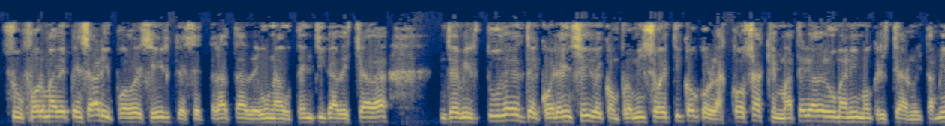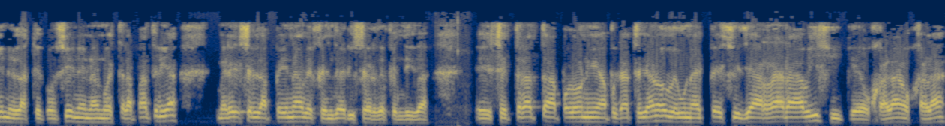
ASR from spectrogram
su forma de pensar y puedo decir que se trata de una auténtica dechada de virtudes, de coherencia y de compromiso ético con las cosas que en materia del humanismo cristiano y también en las que conciernen a nuestra patria merecen la pena defender y ser defendidas. Eh, se trata, Polonia castellano, de una especie ya rara avis y que ojalá, ojalá,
